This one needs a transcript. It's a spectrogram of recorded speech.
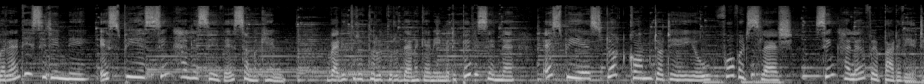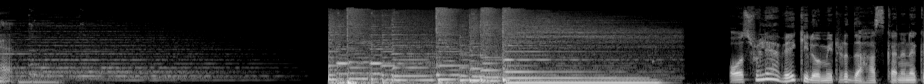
රැඳී සිරින්නේ SBS සිංහල සේවය සමකෙන් වැඩිතුර තොරතුර දැනැනීමට පිවිසන්න ps.com.ta/ සිංහල වෙපඩවයට ඕස්ට්‍රලයාාවේ කිලෝමිටර් දහස් කණනක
